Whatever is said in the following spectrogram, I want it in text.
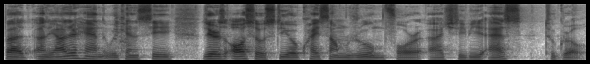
But on the other hand, we can see there's also still quite some room for HTTPS to grow.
